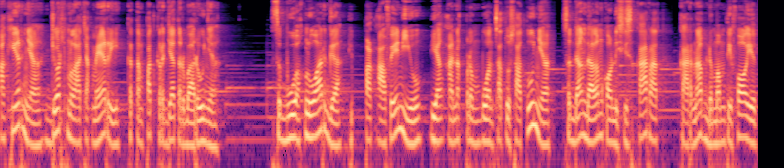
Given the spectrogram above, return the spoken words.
Akhirnya, George melacak Mary ke tempat kerja terbarunya, sebuah keluarga di Park Avenue yang anak perempuan satu-satunya sedang dalam kondisi sekarat karena demam tifoid.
